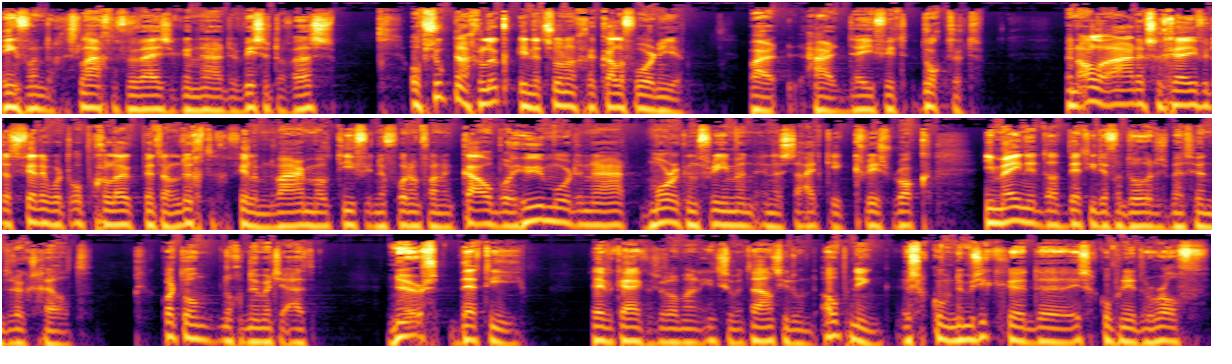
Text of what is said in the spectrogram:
een van de geslaagde verwijzingen naar de Wizard of Oz... op zoek naar geluk in het zonnige Californië... waar haar David doktert. Een alleraardigst gegeven dat verder wordt opgeleukt met een luchtige film noir motief in de vorm van een cowboy huurmoordenaar Morgan Freeman en een sidekick Chris Rock die menen dat Betty er vandoor is met hun drugsgeld. Kortom, nog een nummertje uit Nurse Betty. Even kijken, zullen we maar een instrumentatie doen. De opening, is de muziek eh, de, is gecomponeerd door Rolf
